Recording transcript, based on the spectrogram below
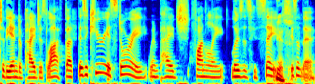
to the end of Page's life, but there's a curious story when Page finally loses his seat, Yes. isn't there?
